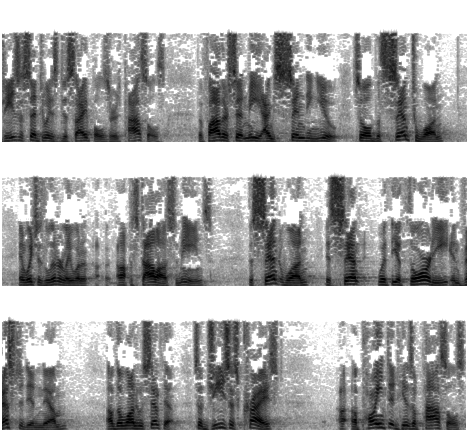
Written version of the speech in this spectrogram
Jesus said to his disciples or his apostles, The Father sent me, I'm sending you. So the sent one, and which is literally what apostolos means, the sent one is sent with the authority invested in them of the one who sent them. So Jesus Christ uh, appointed his apostles,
